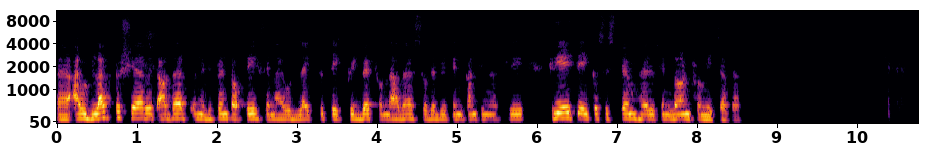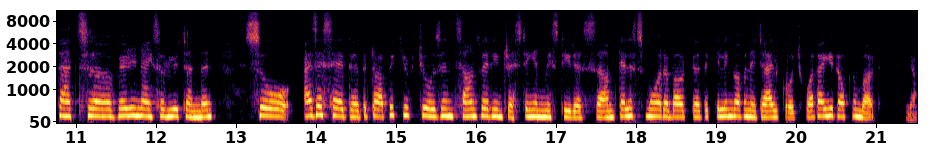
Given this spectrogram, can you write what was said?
uh, I would love to share with others on different topics and I would like to take feedback from the others so that we can continuously create an ecosystem where we can learn from each other. That's uh, very nice of you, Chandan. So, as I said, uh, the topic you've chosen sounds very interesting and mysterious. Um, tell us more about uh, the killing of an agile coach. What are you talking about? Yeah.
